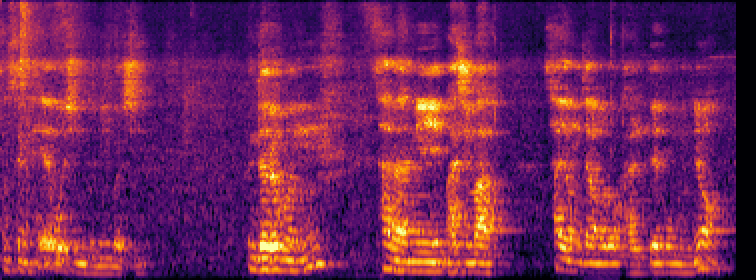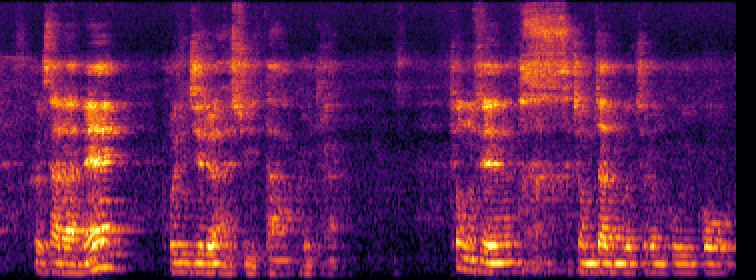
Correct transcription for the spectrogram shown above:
평생 해오신 분인 것입니다. 근데 여러분 사람이 마지막 사형장으로 갈 때 보면요 그 사람의 본질을 알 수 있다 그러더라고요. 평소에는 다 점잖은 것처럼 보이고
